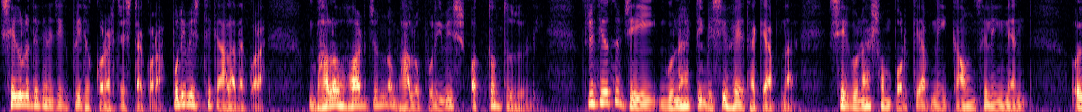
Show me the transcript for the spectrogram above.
সেগুলো থেকে নিজেকে পৃথক করার চেষ্টা করা, পরিবেশ থেকে আলাদা করা। ভালো হওয়ার জন্য ভালো পরিবেশ অত্যন্ত জরুরি। তৃতীয়ত, যেই গুনাহটি বেশি হয়ে থাকে আপনার, সেই গুনাহ সম্পর্কে আপনি কাউন্সেলিং নেন ওই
